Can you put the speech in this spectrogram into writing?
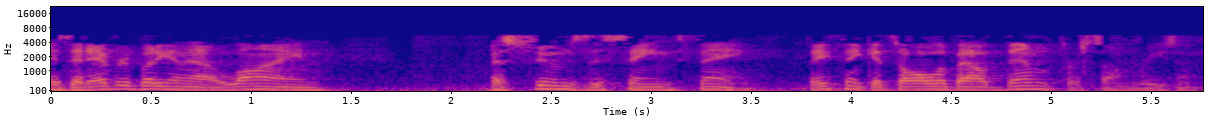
Is that everybody in that line assumes the same thing. They think it's all about them for some reason.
